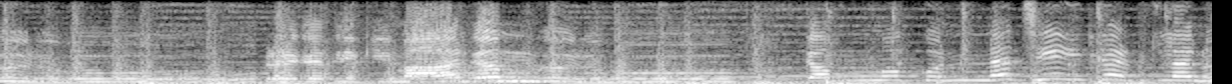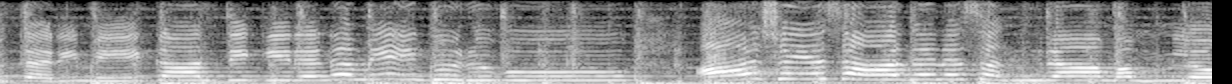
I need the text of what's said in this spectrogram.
గురువు ప్రగతికి మార్గం గురువు. కమ్ముకున్న చీకట్లను తరిమే కాంతి కిరణమే గురువు. ఆశయ సాధన సంగ్రామంలో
